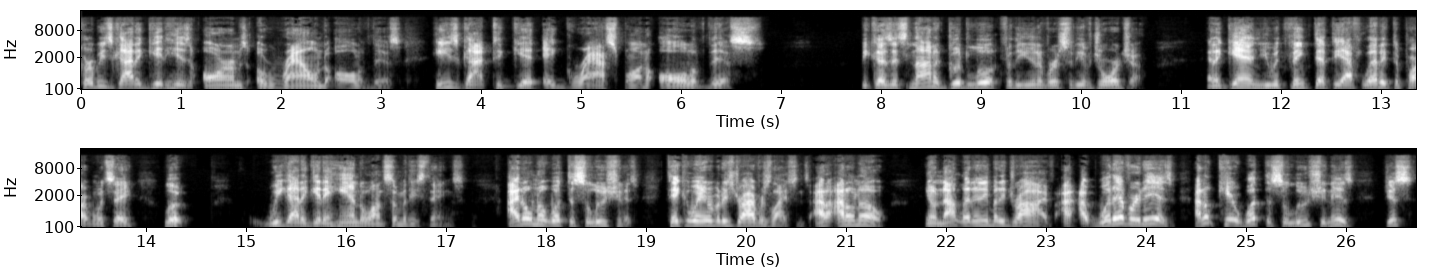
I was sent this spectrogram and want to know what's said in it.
Kirby's got to get his arms around all of this. He's got to get a grasp on all of this because it's not a good look for the University of Georgia. And again, you would think that the athletic department would say, look, we got to get a handle on some of these things. I don't know what the solution is. Take away everybody's driver's license. I, I don't know. You know, not let anybody drive. I, I, whatever it is, I don't care what the solution is. Just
